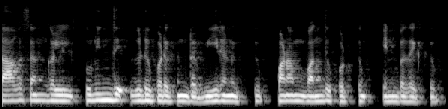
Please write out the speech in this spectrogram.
சாகசங்களில் துணிந்து ஈடுபடுகின்ற வீரனுக்கு பணம் வந்து கொட்டும் என்பதற்கு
